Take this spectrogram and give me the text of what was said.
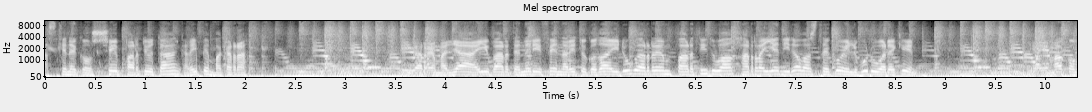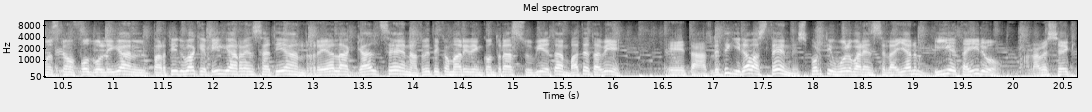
azkeneko se partioetan garaipen bakarra. Igarren maila, Ibar Tenerife narituko da irugarren partidua jarraien irabazteko helburuarekin. Emakomezkoan futbol ligan partiduak bigarren zatian realak galtzen Atletico Madriden kontra zubietan bat eta bi. Eta atletik irabazten Sporting Huelvaren zelaian bi eta iru. Alabesek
